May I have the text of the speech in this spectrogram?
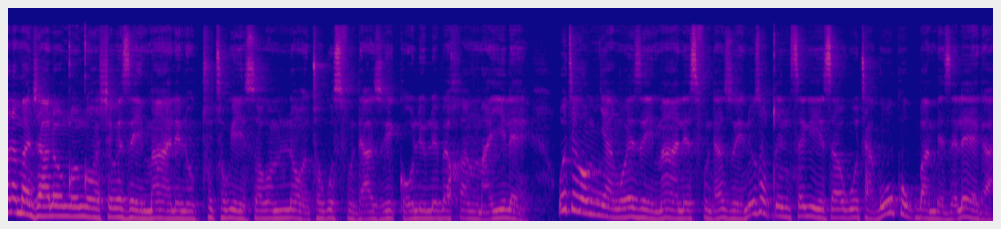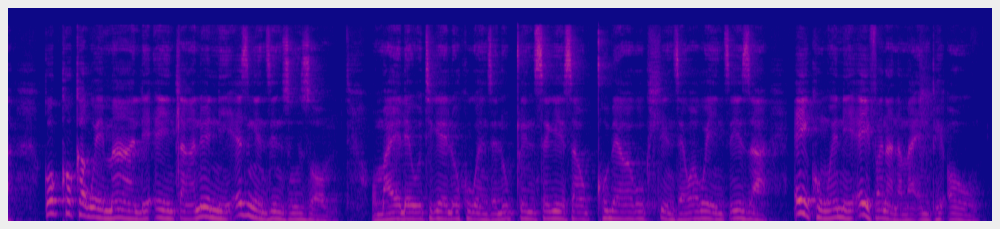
Khona manjalo ungqongqoshe wezeyimali nokuthuthukiswa komnotho kusifundazwe iGoli leBehang Mayile uthi umnyango wezeyimali esifundazweni uzoqinisekisa ukuthi akukho ukubambezeleka kokukhokha kwezimali einhlanganweni ezingenzi inzuzo. Umayile uthi ke lokhu kwenzela ukuqinisekisa ukuqhubeka kokuhlinzekwa kweinsiza ezikhungweni ezifana nama-NPO.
